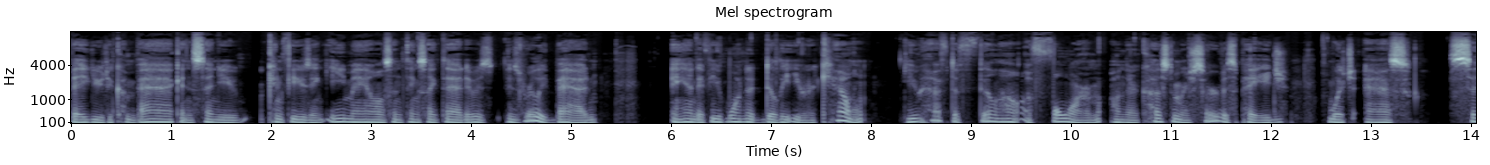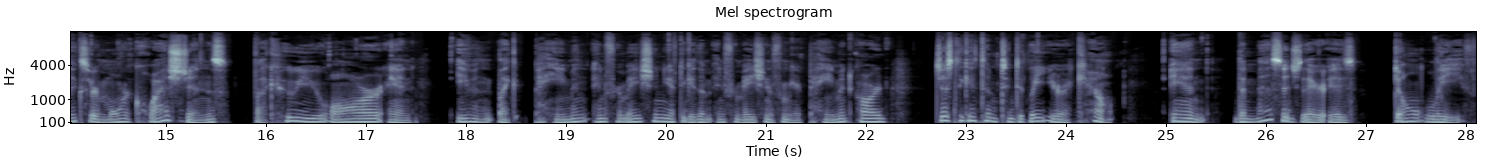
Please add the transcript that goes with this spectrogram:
beg you to come back and send you confusing emails and things like that. It was it was really bad. And if you want to delete your account, you have to fill out a form on their customer service page which asks six or more questions like who you are and even like payment information. You have to give them information from your payment card just to get them to delete your account. And the message there is don't leave.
